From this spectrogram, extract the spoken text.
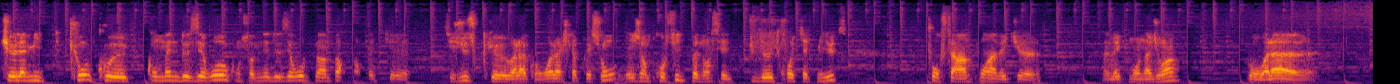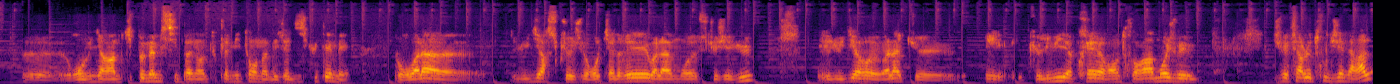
Que la qu'on mène 2-0, qu'on soit mené 2-0, peu importe en fait. C'est juste que voilà qu'on relâche la pression et j'en profite pendant ces 2, 3, 4 minutes pour faire un point avec, euh, avec mon adjoint pour voilà euh, euh, revenir un petit peu, même si pendant toute la mi-temps on a déjà discuté, mais pour voilà lui dire ce que je vais recadrer, voilà moi ce que j'ai vu, et lui dire euh, voilà que et que lui après rentrera. Moi je vais je vais faire le truc général,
